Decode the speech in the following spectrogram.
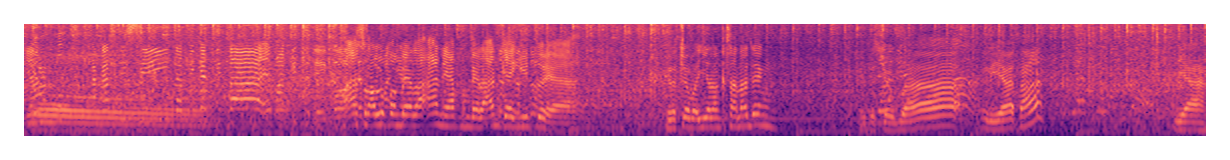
Ya, Oh. sih, tapi kan kita emang gitu deh. Kalau Ah selalu pembelaan ya, pembelaan kayak gitu ya. Kita coba jalan ke sana, Deng. Kita coba lihat, ah. Ya.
